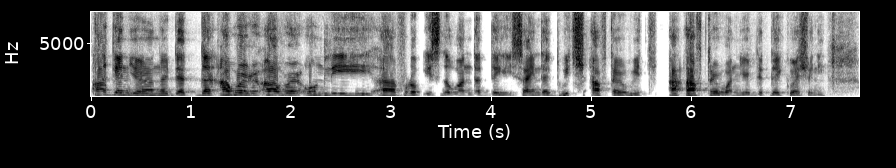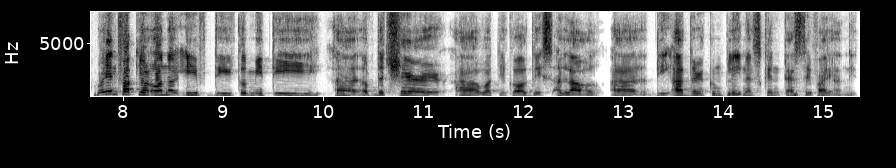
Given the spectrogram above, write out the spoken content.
Again, Your Honor, that, that our, our only, uh, proof is the one that they signed, that which after which, uh, after one year that they questioning. Where in fact, Your Honor, if the committee, uh, of the chair, uh, what you call this, allow, uh, the other complainants can testify on it,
